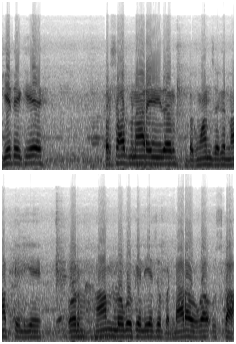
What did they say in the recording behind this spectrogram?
ये देखिए, प्रसाद बना रहे हैं इधर भगवान जगन्नाथ के लिए और हम लोगों के लिए जो भंडारा होगा उसका।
